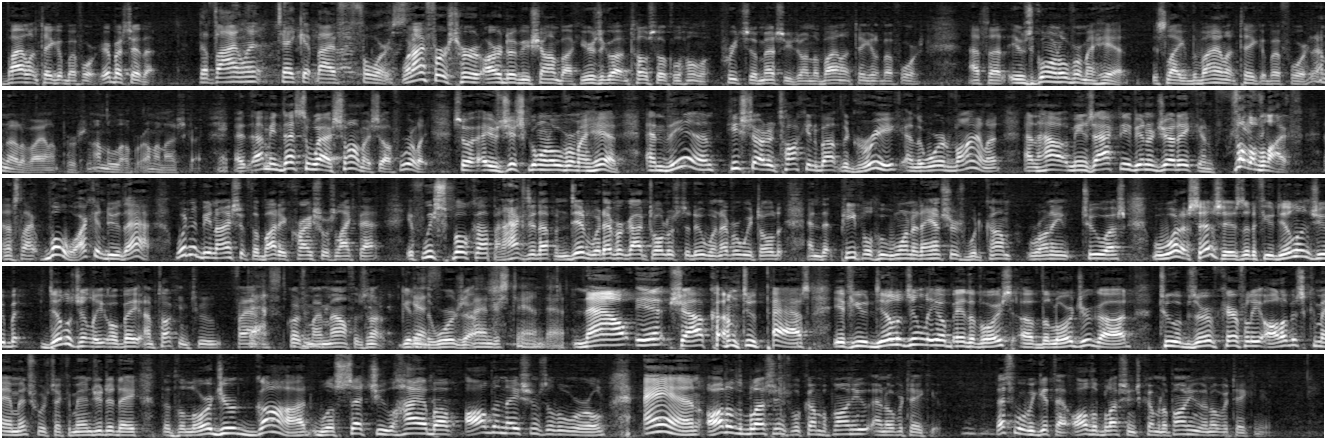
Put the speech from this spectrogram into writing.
Violent take it by force. Everybody say that. The violent take it by force. When I first heard R.W. Schambach years ago out in Tulsa, Oklahoma, preach a message on the violent taking it by force, I thought it was going over my head. It's like the violent take it by force. I'm not a violent person. I'm a lover. I'm a nice guy. I mean, that's the way I saw myself, really. So it was just going over my head. And then he started talking about the Greek and the word violent and how it means active, energetic, and full of life. And it's like, whoa, I can do that. Wouldn't it be nice if the body of Christ was like that? If we spoke up and acted up and did whatever God told us to do whenever we told it, and that people who wanted answers would come running to us? Well, what it says is that if you diligently obey, I'm talking too fast, because mm-hmm. my mouth is not getting yes, the words out. I understand that. Now it shall come to pass if you diligently obey the voice of the Lord your God to observe carefully all of his commandments, which I command you today, that the Lord your God will set you high above all the nations of the world, and all of the blessings will come upon you and overtake you. Mm-hmm. That's where we get that. All the blessings coming upon you and overtaking you.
